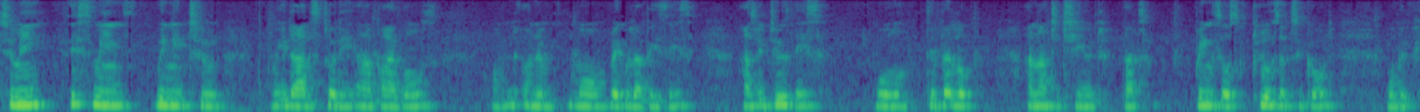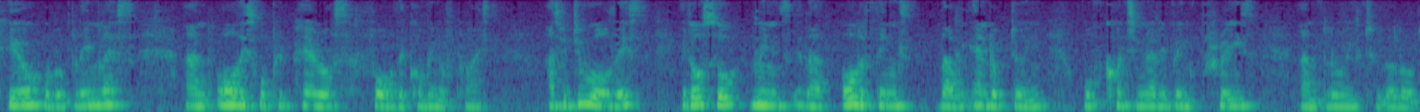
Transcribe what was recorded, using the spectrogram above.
To me, this means we need to read and study our Bibles on, on a more regular basis. As we do this, we'll develop an attitude that brings us closer to God, We'll be pure, we'll be blameless, and all this will prepare us for the coming of Christ. As we do all this, it also means that all the things that we end up doing will continually bring praise and glory to the Lord.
